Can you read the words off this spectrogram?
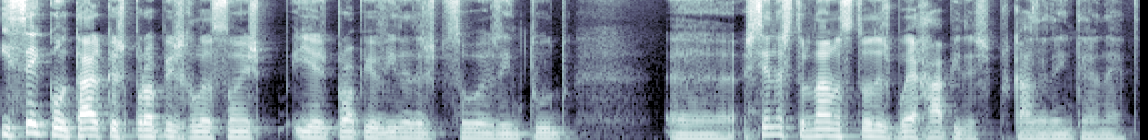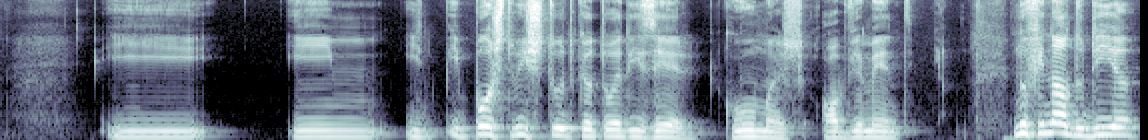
E sem contar que as próprias relações e a própria vida das pessoas em tudo, uh, as cenas tornaram-se todas bem rápidas por causa da internet. E, e, e, e posto isto tudo que eu estou a dizer, com umas, obviamente, no final do dia,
